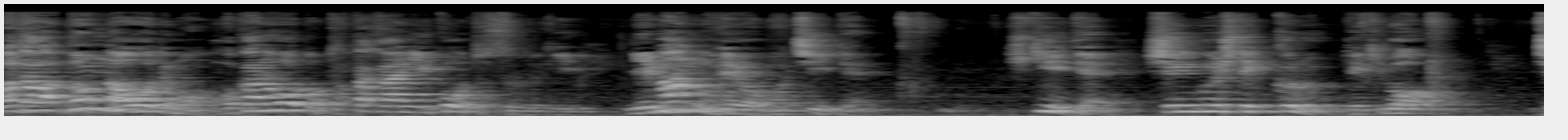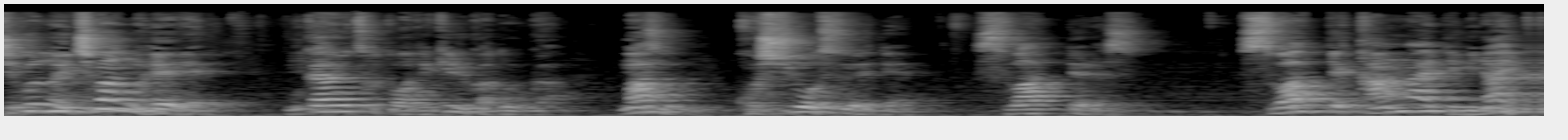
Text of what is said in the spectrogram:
またどんな王でも他の王と戦いに行こうとする時2万の兵を用いて率いて進軍してくる敵を自分の1万の兵で迎え撃つことができるかどうかまず腰を据えて座ってです。座って考えてみないか。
